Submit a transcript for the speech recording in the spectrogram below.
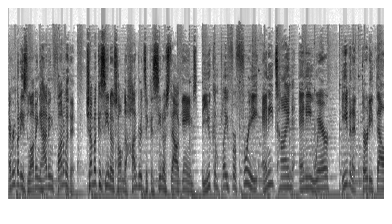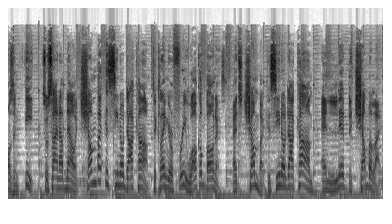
Everybody's loving having fun with it. Chumba Casino is home to hundreds of casino style games that you can play for free anytime, anywhere, even at 30,000 feet. So sign up now at chumbacasino.com to claim your free welcome bonus. That's chumbacasino.com and live the Chumba life.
